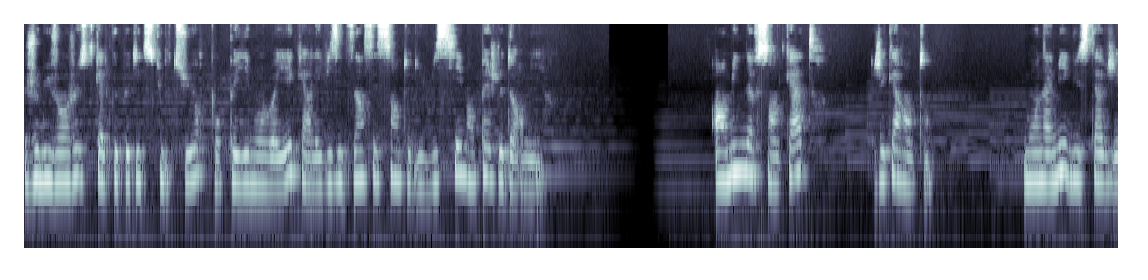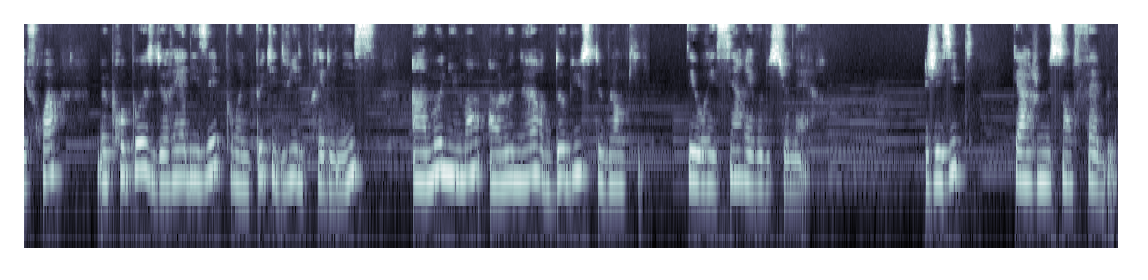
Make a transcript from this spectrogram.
Je lui vends juste quelques petites sculptures pour payer mon loyer car les visites incessantes du huissier m'empêchent de dormir. En 1904, j'ai 40 ans. Mon ami Gustave Geffroy me propose de réaliser pour une petite ville près de Nice un monument en l'honneur d'Auguste Blanqui, théoricien révolutionnaire. J'hésite car je me sens faible,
